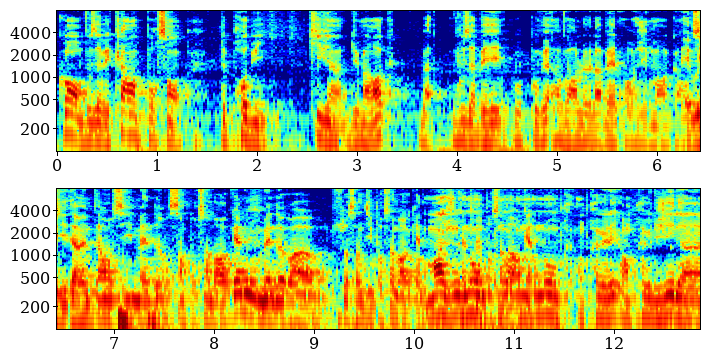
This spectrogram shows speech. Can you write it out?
Quand vous avez 40% de produits qui vient du Maroc, bah, vous, avez, vous pouvez avoir le label origine marocaine. Et vous dites en même temps aussi main-d'œuvre 100% marocaine ou main-d'œuvre 70% marocaine? Moi, je, 80% marocaine. Nous, on privilégie, la,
